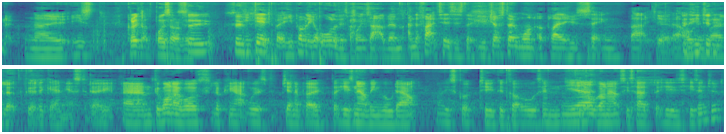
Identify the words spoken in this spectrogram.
No. No, he's Greg got the points out of him. So, so he did, but he probably got all of his points out of him. And the fact is, is that you just don't want a player who's sitting back. Yeah. and he didn't player. look good again yesterday. Um, the one I was looking at was Djenepo, but he's now been ruled out. Well, He's scored two good goals in Yeah. the little run-outs he's had, but he's he's injured.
